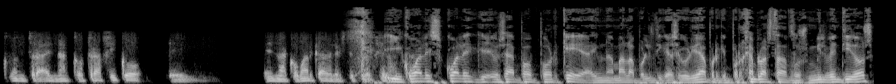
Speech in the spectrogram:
contra el narcotráfico en la comarca del este ¿Y cuál es, cuál es, o sea, por, qué hay una mala política de seguridad? Porque, por ejemplo, hasta 2022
